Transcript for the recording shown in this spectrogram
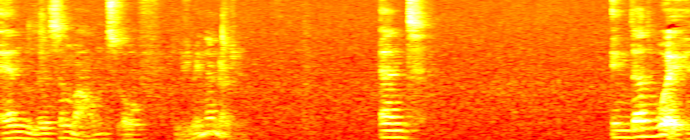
endless amounts of living energy. And in that way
